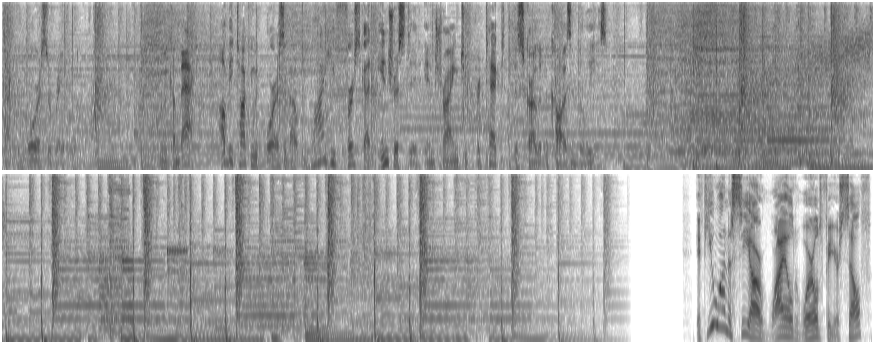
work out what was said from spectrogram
Dr. Boris Arevalo. When we come back, I'll be talking with Boris about why he first got interested in trying to protect the scarlet macaws in Belize. Want to see our wild world for yourself,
